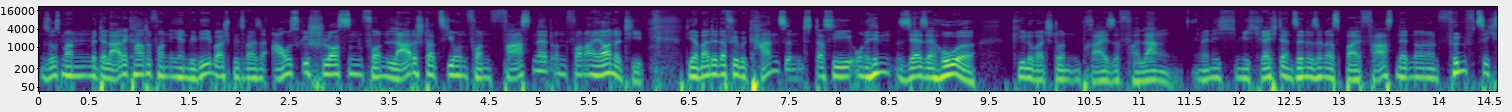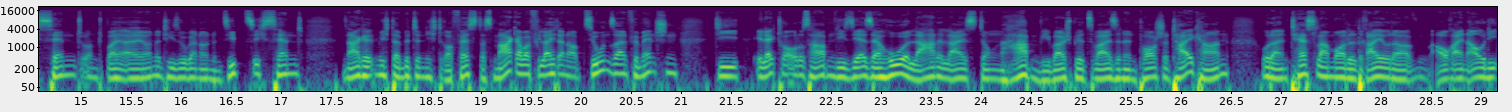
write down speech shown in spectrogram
So ist man mit der Ladekarte von ENBW beispielsweise ausgeschlossen von Ladestationen von Fastnet und von Ionity, die ja beide dafür bekannt sind, dass sie ohnehin sehr, sehr hohe Kilowattstundenpreise verlangen. Wenn ich mich recht entsinne, sind das bei Fastnet 59 Cent und bei Ionity sogar 79 Cent. Nagelt mich da bitte nicht drauf fest. Das mag aber vielleicht eine Option sein für Menschen, die Elektroautos haben, die sehr, sehr hohe Ladeleistungen haben, wie beispielsweise einen Porsche Taycan oder ein Tesla Model 3 oder auch ein Audi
